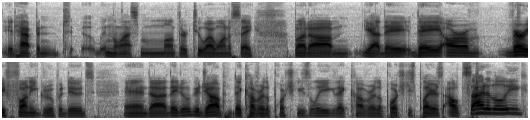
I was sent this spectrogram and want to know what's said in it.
it happened in the last month or two, I want to say, but um, yeah, they they are a very funny group of dudes. And uh, they do a good job. They cover the Portuguese league. They cover the Portuguese players outside of the league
